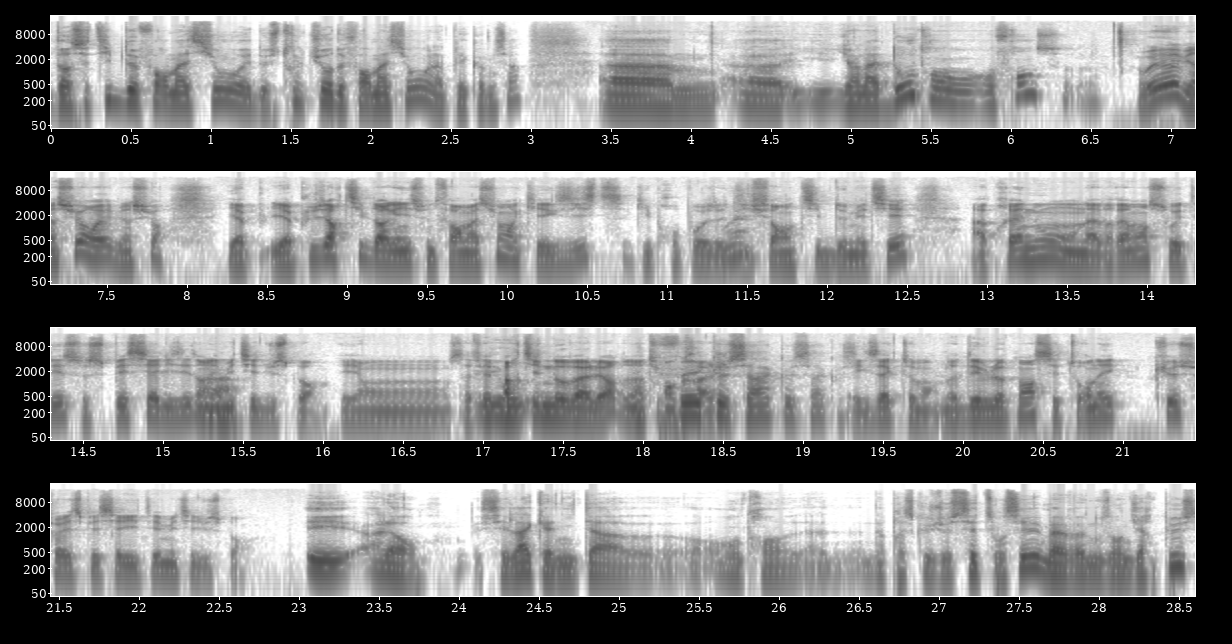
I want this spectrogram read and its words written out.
dans ce type de formation et de structure de formation, on l'appelait comme ça, euh, il y en a d'autres en, en France? Oui, oui, bien sûr, oui, bien sûr. Il y a, il y a plusieurs types d'organismes de formation hein, qui existent, qui proposent Ouais. différents types de métiers. Après, nous, on a vraiment souhaité se spécialiser dans Voilà. les métiers du sport. Et on, ça fait Et on- partie de nos valeurs, de notre tu fais que ça, que ça, que ça. Exactement. Notre développement s'est tourné que sur les spécialités métiers du sport. Et alors, c'est là qu'Anita euh, entre, en- d'après ce que je sais de son CV, mais elle va nous en dire plus.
